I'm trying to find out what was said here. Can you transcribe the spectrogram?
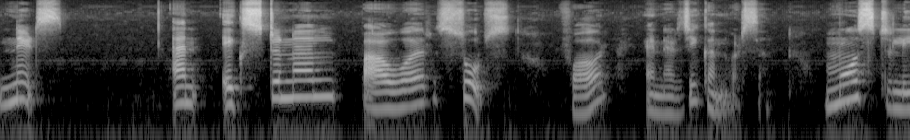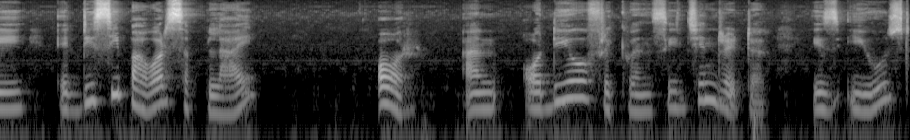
needs an external power source for energy conversion mostly a DC power supply or an audio frequency generator is used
